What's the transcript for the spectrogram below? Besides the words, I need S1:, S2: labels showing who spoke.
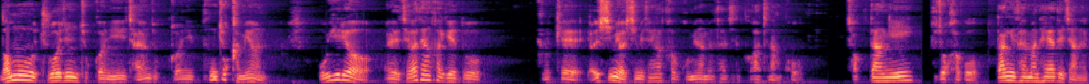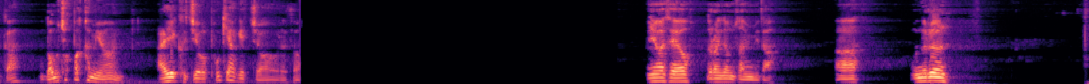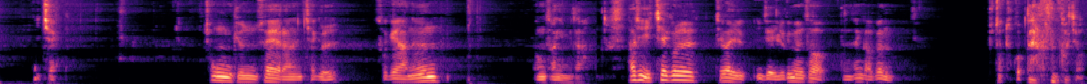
S1: 너무 주어진 조건이 자연 조건이 풍족하면 오히려 예, 제가 생각하기에도 그렇게 열심히 열심히 생각하고 고민하면서 살질 것 같진 않고 적당히 부족하고 적당히 살만 해야 되지 않을까? 너무 척박하면 아예 그 지역을 포기하겠죠. 그래서 안녕하세요. 노랑점수함입니다. 아, 오늘은 이 책, 총균쇠라는 책을 소개하는 영상입니다. 사실 이 책을 제가 이제 읽으면서 든 생각은 무척 두껍다는 거죠.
